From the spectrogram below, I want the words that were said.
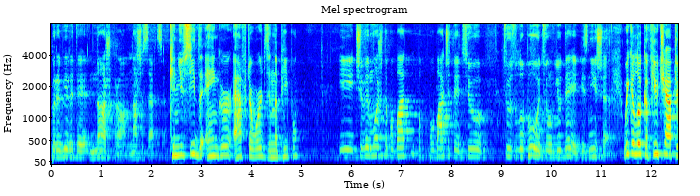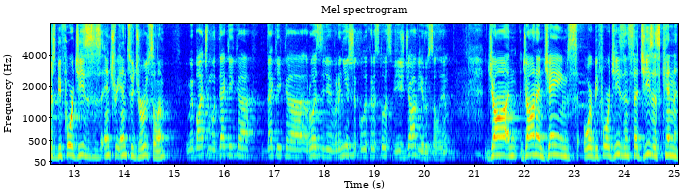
перевірити наш храм, наше серце. Can you see the anger afterwards in the people? І чи ви можете побачити цю, цю злобу, цю в людей пізніше? We could look a few chapters before Jesus' entry into Jerusalem. Ми бачимо декілька, декілька розділів раніше, коли Христос в'їжджав в Єрусалим. John, John and James were before Jesus and said, Jesus can,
